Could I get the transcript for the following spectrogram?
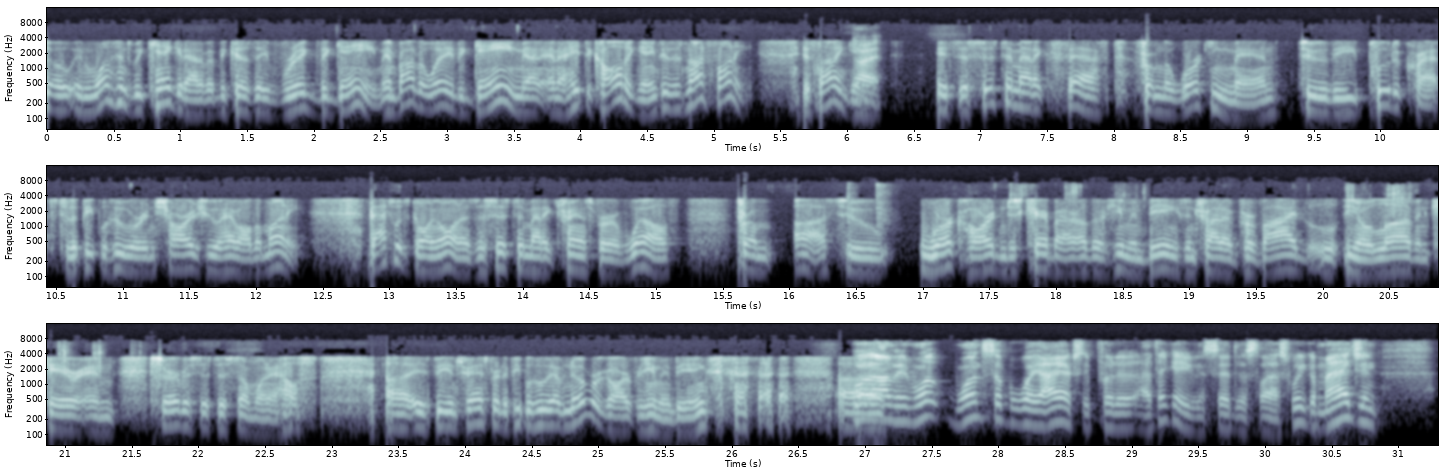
so, in one sense, we can't get out of it because they've rigged the game. And by the way, the game, and I hate to call it a game because it's not funny. It's not a game. Right. It's a systematic theft from the working man to the plutocrats, to the people who are in charge, who have all the money. That's what's going on. Is a systematic transfer of wealth from us who work hard and just care about our other human beings and try to provide you know love and care and services to someone else uh, is being transferred to people who have no regard for human beings. uh, well, I mean, one, one simple way I actually put it, I think I even said this last week. Imagine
